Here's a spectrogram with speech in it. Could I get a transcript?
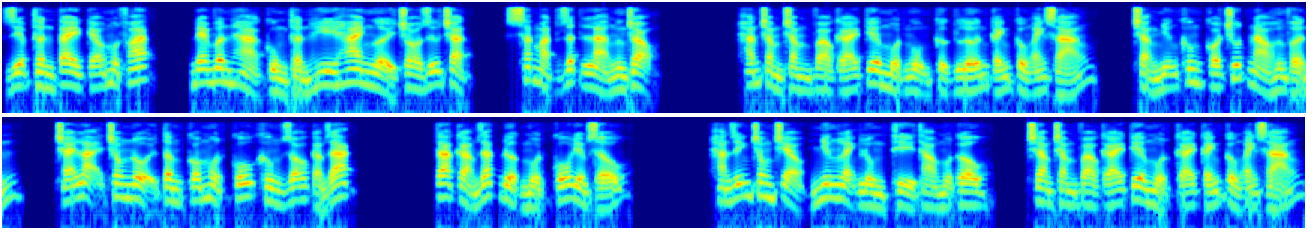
Diệp thần tay kéo một phát, đem vân hà cùng thần hy hai người cho giữ chặt, sắc mặt rất là ngưng trọng. Hắn chằm chằm vào cái kia một ngụm cực lớn cánh cổng ánh sáng, chẳng những không có chút nào hưng phấn, trái lại trong nội tâm có một cỗ không rõ cảm giác. Ta cảm giác được một cỗ điểm xấu. Hàn dĩnh trong trẹo nhưng lạnh lùng thì thào một câu, chằm chằm vào cái kia một cái cánh cổng ánh sáng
